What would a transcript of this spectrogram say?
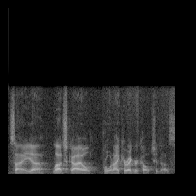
say, uh, large-scale broadacre agriculture does.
